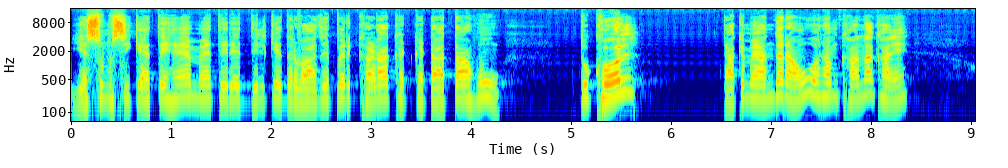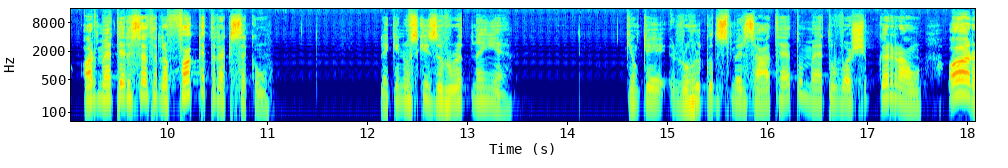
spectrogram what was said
यसु मसीह कहते हैं, मैं तेरे दिल के दरवाजे पर खड़ा खटखटाता हूँ। तू खोल ताकि मैं अंदर आऊँ और हम खाना खाएँ और मैं तेरे साथ रफाकत रख सकूँ। लेकिन उसकी ज़रूरत नहीं है, क्योंकि रूहुल कुदस मेरे साथ है तो मैं तो वर्शिप कर रहा हूँ। और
